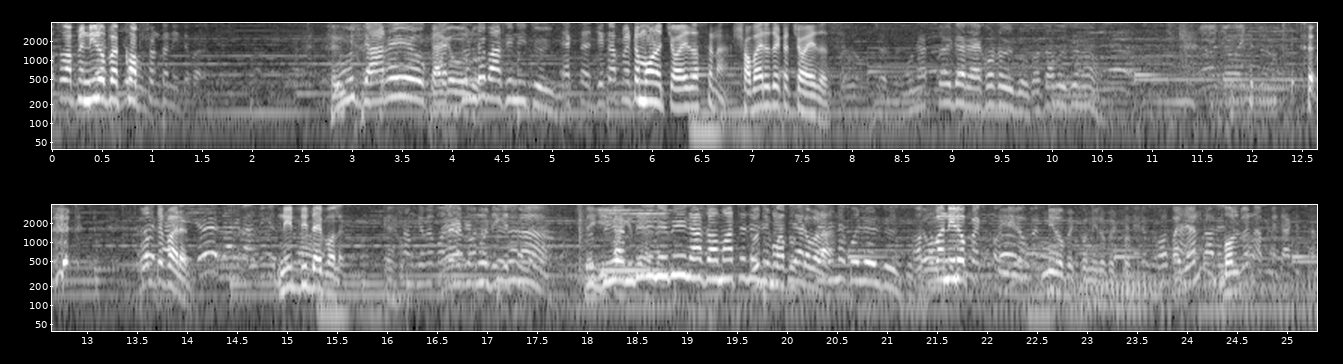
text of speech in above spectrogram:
অথবা আপনি নিরপেক্ষ অপশনটা নিতে পারেন। যারে কাকে বলব? নিতে হইব একটা যেটা আপনার একটা মনে চয়েস আছে না সবারই তো একটা চয়েস আছে। ওনার তো এটা রেকর্ড হইব কথা বলছো না? বলতে পারেন। নির্দ্বিধায় বলেন। সংক্ষেপে বলেন আমি অন্যদিকে চলে যাব। দেখি কাকে দেয়। নিবি না জমাতে ওই যে মাতস কাবড়া। অথবা নিরপেক্ষ নিরপেক্ষ। নিরপেক্ষ ভাইজান? বলবেন আপনি কাকে চান?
